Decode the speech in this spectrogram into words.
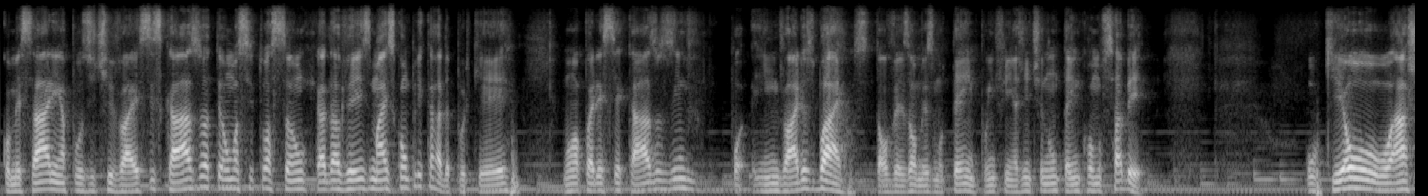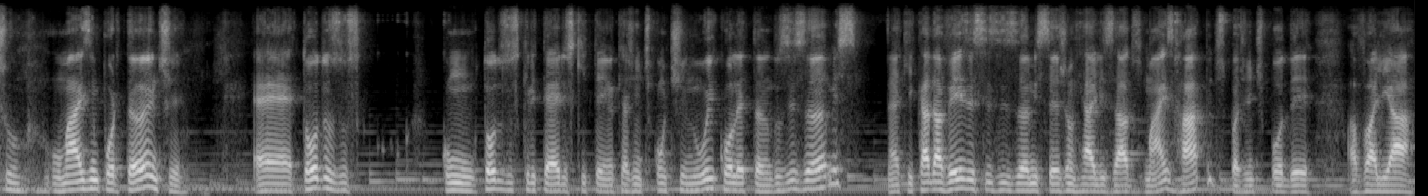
começarem a positivar esses casos, a ter uma situação cada vez mais complicada, porque vão aparecer casos em, em vários bairros, talvez ao mesmo tempo, enfim, a gente não tem como saber. O que eu acho o mais importante é todos os com todos os critérios que tenho, que a gente continue coletando os exames, né, que cada vez esses exames sejam realizados mais rápidos para a gente poder avaliar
